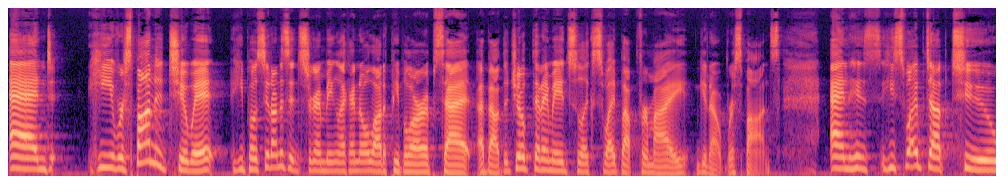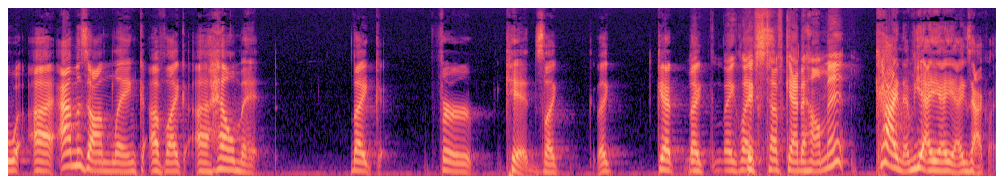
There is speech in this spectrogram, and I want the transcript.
And he responded to it. He posted on his Instagram being like, I know a lot of people are upset about the joke that I made, so like swipe up for my, you know, response. And his he swiped up to uh, Amazon link of like a helmet, like for kids, like like get like Like life's tough, get a helmet. Kind of. Yeah, yeah, yeah, exactly.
